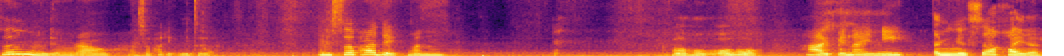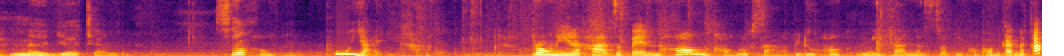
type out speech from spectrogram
ซึ่งเดี๋ยวเราหาเสื้อผ้าเด็กไม่เจอ มีเสื้อผ้าเด็กมัน โอ้โห โอ้โห หายไปไหนนี่ อันนี้เสื้อใครนะทำไมันเยอะจัง เสื้อของผู้ใหญ่ค่ะ ตรงนี้นะคะจะเป็นห้องของลูกสาว ไปดูห้องของน้องหมีกันเราจะจดไปพร้อมๆกันนะคะ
